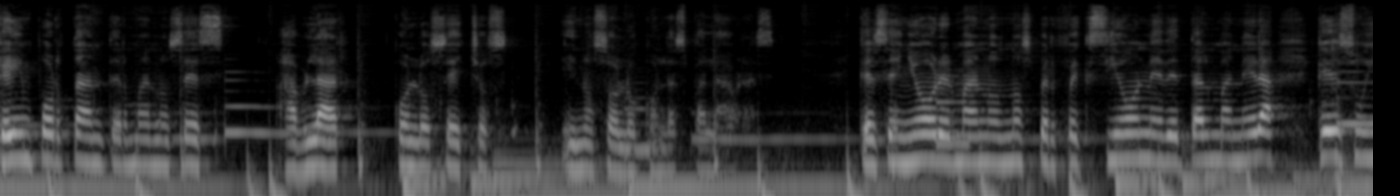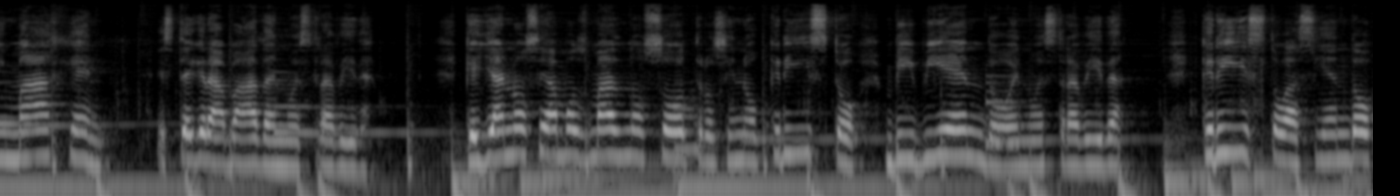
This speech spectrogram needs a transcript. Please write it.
Qué importante, hermanos, es hablar con los hechos y no solo con las palabras. Que el Señor, hermanos, nos perfeccione de tal manera que su imagen esté grabada en nuestra vida. Que ya no seamos más nosotros, sino Cristo viviendo en nuestra vida. Cristo haciendo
